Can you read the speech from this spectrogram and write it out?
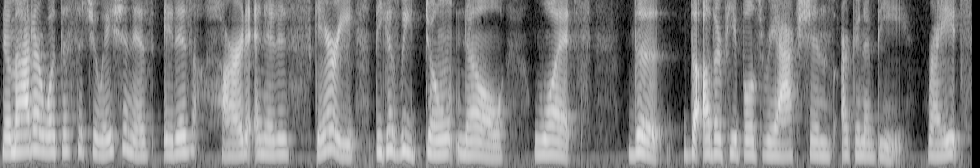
No matter what the situation is, it is hard and it is scary because we don't know what the the other people's reactions are going to be, right?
